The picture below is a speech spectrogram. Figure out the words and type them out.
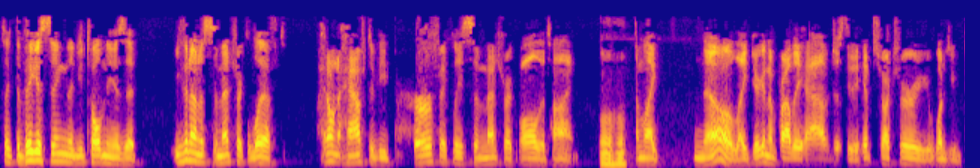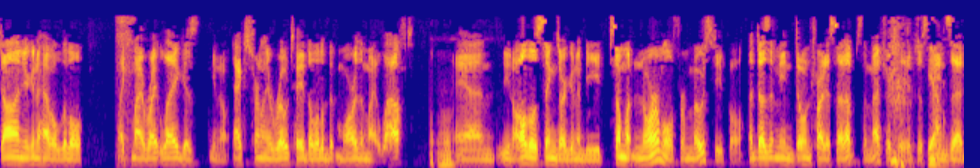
it's like the biggest thing that you told me is that even on a symmetric lift, I don't have to be perfectly symmetric all the time. Hmm I'm like, no, like you're going to probably have just through the hip structure, you- what you've done, you're going to have a little, like my right leg is, you know, externally rotated a little bit more than my left. Mhm. And, you know, all those things are going to be somewhat normal for most people. That doesn't mean don't try to set up symmetrically. It just Yeah. means that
